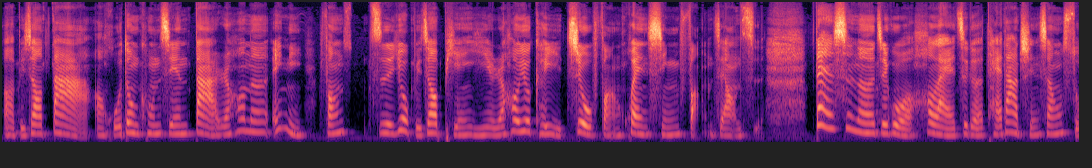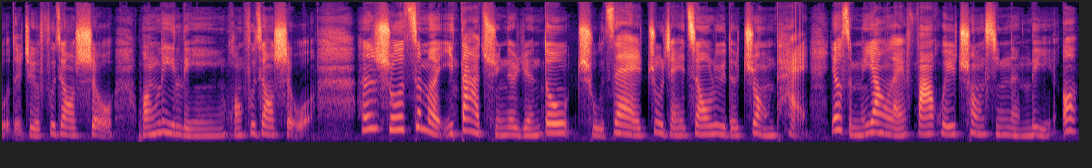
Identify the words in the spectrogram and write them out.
呃比较大啊、呃，活动空间大，然后呢，哎，你房子又比较便宜，然后又可以旧房换新房这样子。但是呢，结果后后来这个台大城乡所的这个副教授黄丽玲黄副教授哦，他是说这么一大群的人都处在住宅焦虑的状态，要怎么样来发挥创新能力哦？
